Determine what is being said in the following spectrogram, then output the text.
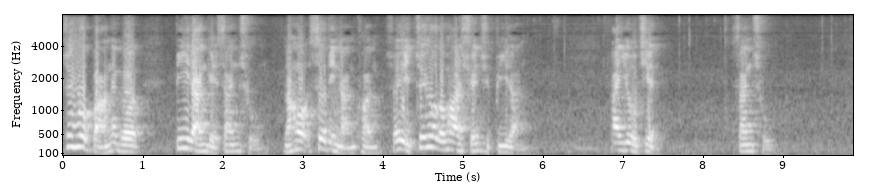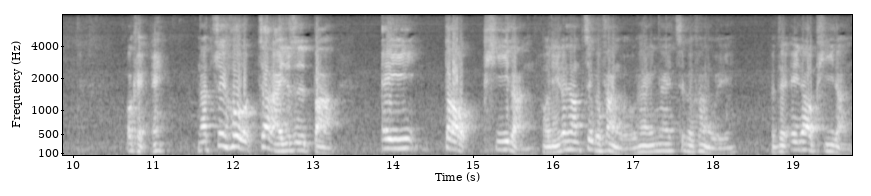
最后把那个 B 栏给删除，然后设定栏宽。所以最后的话，选取 B 栏，按右键删除。OK，哎，那最后再来就是把 A 到 P 栏，哦，理论上这个范围，我看应该这个范围。呃，对，A 到 P 栏，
